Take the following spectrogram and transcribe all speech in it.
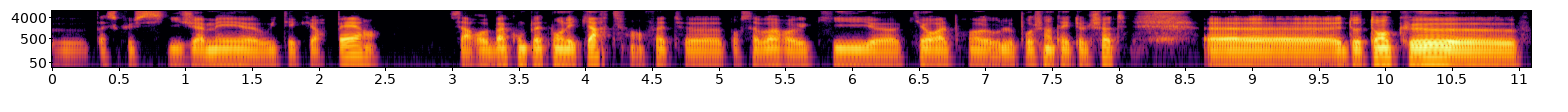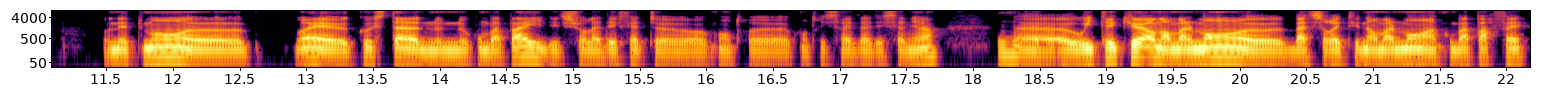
mmh, parce que si jamais Whitaker perd, ça rebat complètement les cartes en fait pour savoir qui, qui aura le, le, prochain title shot. D'autant que honnêtement, euh, ouais, Costa ne, combat pas. Il est sur la défaite euh, contre, contre Israël Adesanya. Mmh euh, Whitaker, normalement, bah, ça aurait été normalement un combat parfait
